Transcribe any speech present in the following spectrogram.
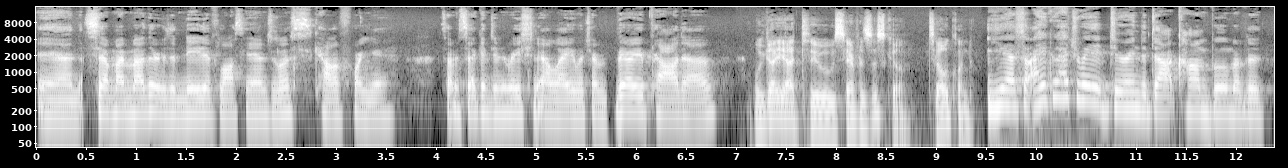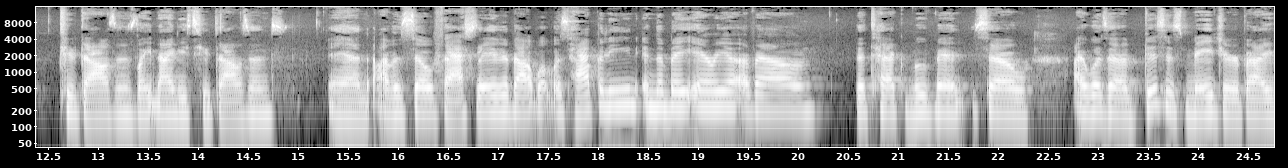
And so my mother is a native Los Angeles, California. So I'm second generation LA, which I'm very proud of. We got you out to San Francisco, to Oakland. Yeah, so I graduated during the dot com boom of the 2000s, late 90s, 2000s. And I was so fascinated about what was happening in the Bay Area around the tech movement. So I was a business major, but I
